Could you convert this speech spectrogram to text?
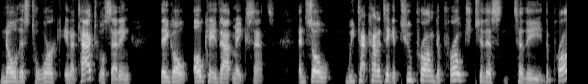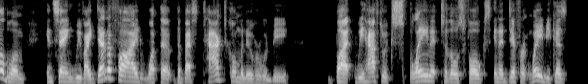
know this to work in a tactical setting. They go, okay, that makes sense. And so we t- kind of take a two-pronged approach to this to the the problem in saying we've identified what the the best tactical maneuver would be but we have to explain it to those folks in a different way because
